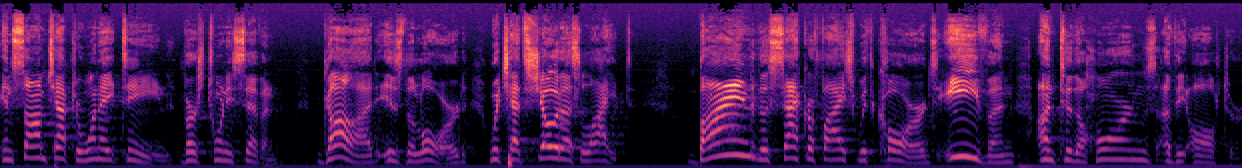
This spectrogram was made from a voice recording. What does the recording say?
In Psalm chapter 118, verse 27, God is the Lord which hath showed us light. Bind the sacrifice with cords, even unto the horns of the altar.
